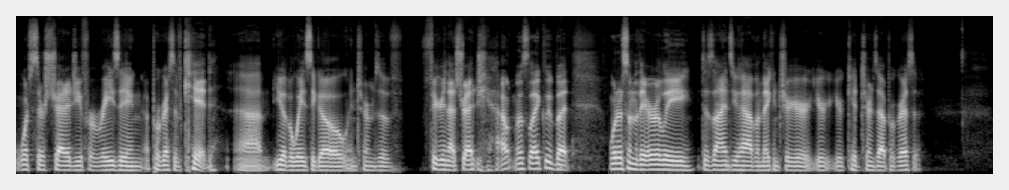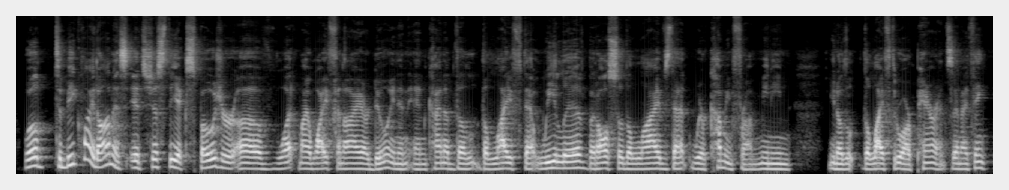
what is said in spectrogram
what's their strategy for raising a progressive kid. Um, you have a ways to go in terms of figuring that strategy out, most likely. But what are some of the early designs you have on making sure your your your kid turns out progressive? Well, to be quite honest, it's just the exposure of what my wife and I are doing and, and kind of the, the life that we live, but also the lives that we're coming from, meaning you know the, the life through our parents and i think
